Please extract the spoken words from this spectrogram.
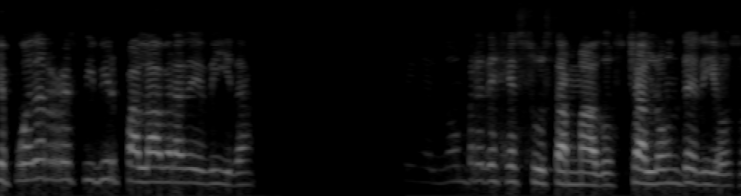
que puedan recibir palabra de vida. En el nombre de Jesús, amados, chalón de Dios.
